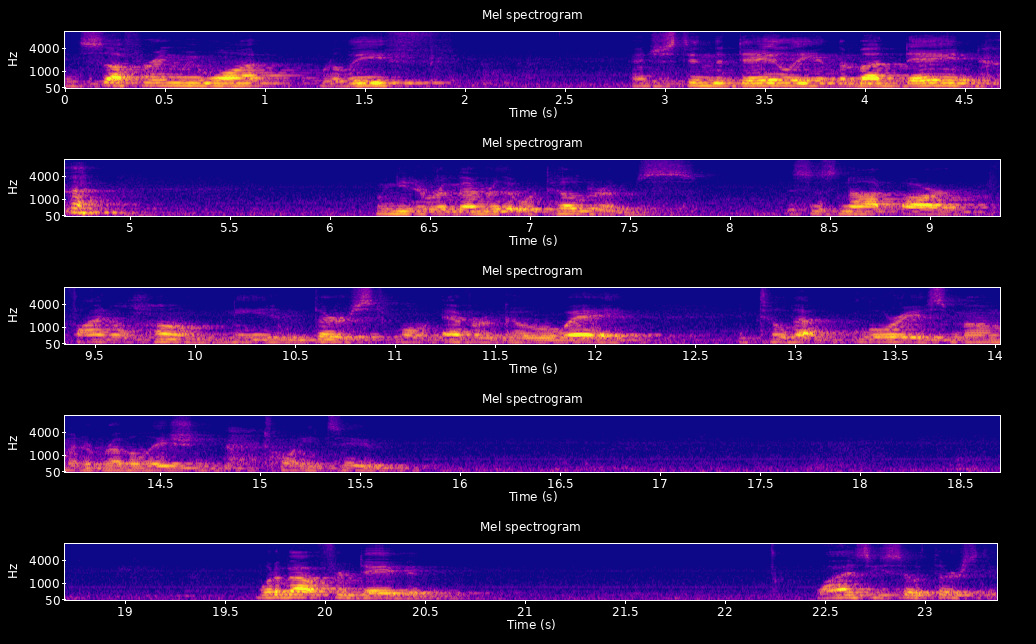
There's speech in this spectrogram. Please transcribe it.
In suffering, we want relief. And just in the daily, in the mundane, we need to remember that we're pilgrims. This is not our final home. Need and thirst won't ever go away until that glorious moment of Revelation 22. What about for David? Why is he so thirsty?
